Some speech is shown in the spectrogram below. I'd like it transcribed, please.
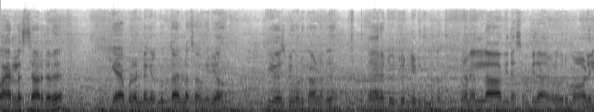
വയർലെസ് ചാർജർ കേബിൾ ഉണ്ടെങ്കിൽ കുത്താനുള്ള സൗകര്യം. യു എസ് ബി കൊടുക്കാനുള്ളത് നേരെ ടു ട്വന്റി എടുക്കുന്നത്. അങ്ങനെ എല്ലാവിധ സംവിധാനങ്ങളും ഒരു മാളിൽ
